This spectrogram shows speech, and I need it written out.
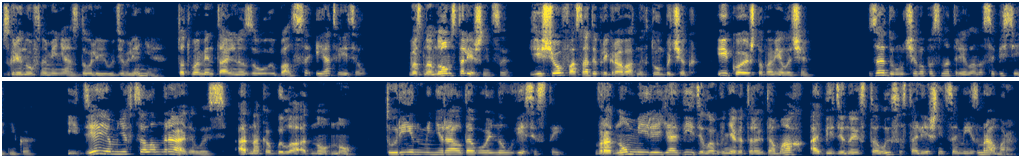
Взглянув на меня с долей удивления, тот моментально заулыбался и ответил. «В основном столешницы. Еще фасады прикроватных тумбочек и кое-что по мелочи. Задумчиво посмотрела на собеседника. Идея мне в целом нравилась, однако было одно «но». Турин – минерал довольно увесистый. В родном мире я видела в некоторых домах обеденные столы со столешницами из мрамора.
